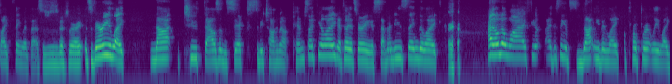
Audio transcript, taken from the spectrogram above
like thing with this. It's just very it's very like not 2006 to be talking about pimps. I feel like I feel like it's very a 70s thing to like. Yeah. I don't know why I feel. I just think it's not even like appropriately like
